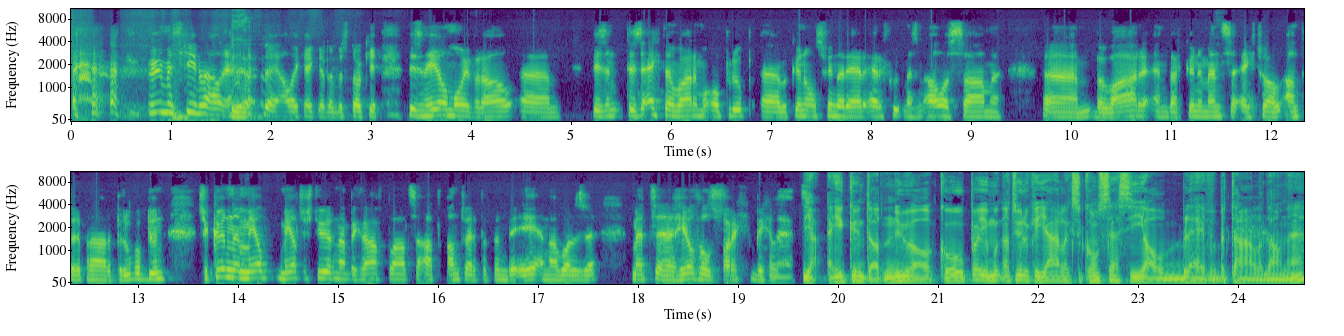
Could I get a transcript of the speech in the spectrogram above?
U misschien wel, ja. Nee, alle gekken een bestokje. Het is een heel mooi verhaal. Um, het, is een, het is echt een warme oproep. Uh, we kunnen ons funerair erfgoed met z'n allen samen um, bewaren. En daar kunnen mensen echt wel Antwerpenaren beroep op doen. Ze kunnen een mail, mailtje sturen naar begraafplaatsen.antwerpen.be en dan worden ze met uh, heel veel zorg begeleid. Ja, en je kunt dat nu al kopen. Je moet natuurlijk een jaarlijkse concessie al blijven betalen dan, hè?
